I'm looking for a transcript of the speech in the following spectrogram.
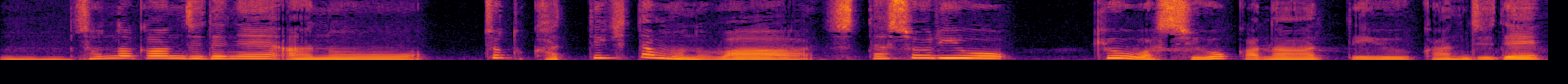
うん、そんな感じでね、あの、ちょっと買ってきたものは、下処理を今日はしようかなっていう感じで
